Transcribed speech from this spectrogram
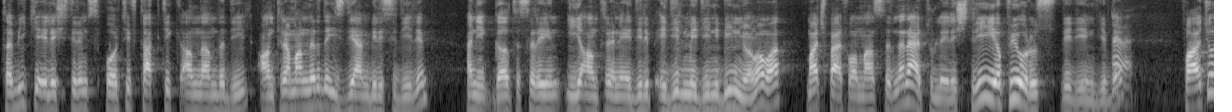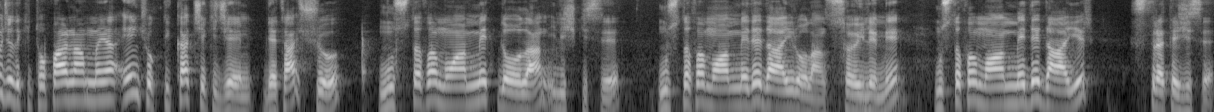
Tabii ki eleştirim sportif taktik anlamda değil. Antrenmanları da izleyen birisi değilim. Hani Galatasaray'ın iyi antrene edilip edilmediğini bilmiyorum ama maç performanslarından her türlü eleştiriyi yapıyoruz dediğim gibi. Evet. Fatih Hoca'daki toparlanmaya en çok dikkat çekeceğim detay şu. Mustafa Muhammed'le olan ilişkisi, Mustafa Muhammed'e dair olan söylemi, Mustafa Muhammed'e dair stratejisi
